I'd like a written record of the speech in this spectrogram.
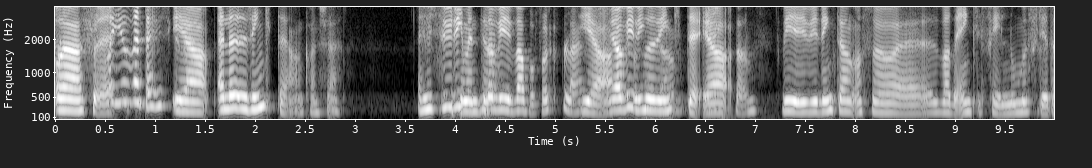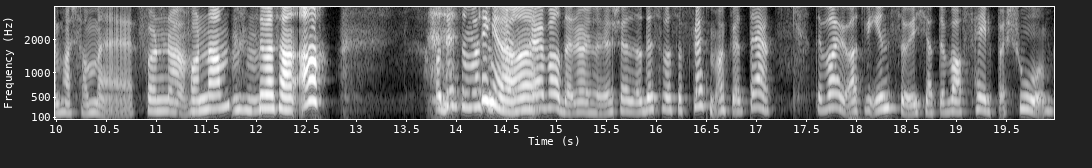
Og altså, oh, jo, vent, jeg husker det. ja, eller ringte han kanskje. Jeg husker ikke, men det når vi var på folkepleie? Ja, vi ringte, ringte- han. ja. Vi, vi ringte han, og så eh, var det egentlig feil nummer fordi de har samme fornavn. Fornavn. Mm -hmm. Så det var sånn ah, Og det som var så flaut, var der det skjedde, og det som var så flaut med akkurat det, det var jo at vi innså ikke at det var feil person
